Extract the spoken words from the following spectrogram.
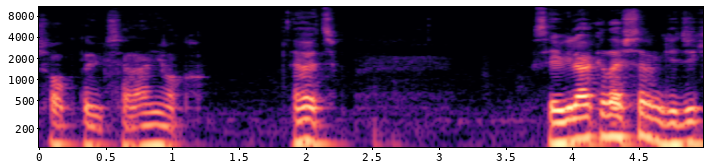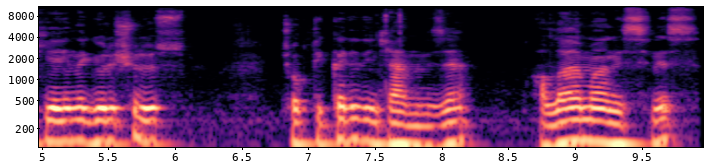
Çok da yükselen yok. Evet. Sevgili arkadaşlarım geceki yayında görüşürüz. Çok dikkat edin kendinize. Allah'a emanetsiniz.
